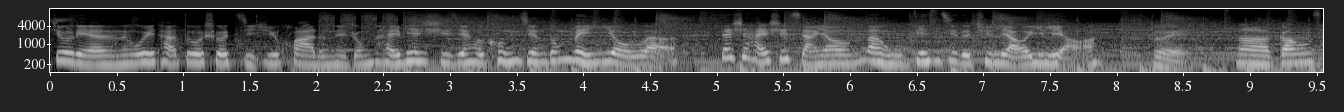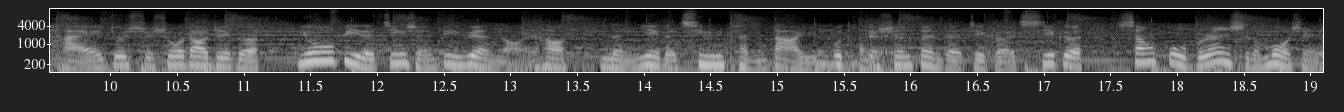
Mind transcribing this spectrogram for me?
就连为他多说几句话的那种排片时间和空间都没有了。但是还是想要漫无边际的去聊一聊啊。对。那刚才就是说到这个幽闭的精神病院呢，然后冷夜的倾盆大雨，不同身份的这个七个相互不认识的陌生人，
